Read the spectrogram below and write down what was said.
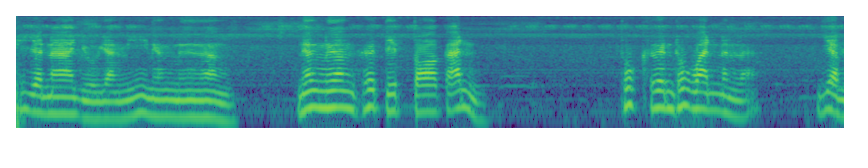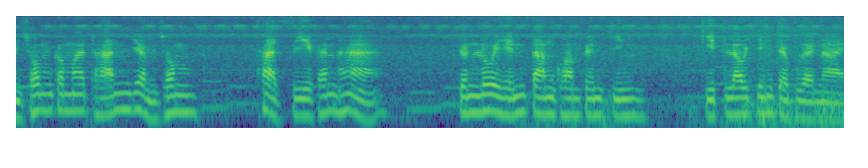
พิจารณาอยู่อย่างนี้เนืองเนืองเนืองเนืองๆคือติดต่อกัน ทุกคืนทุกวันนั่นแหละ เยี่ยมชมกรรมฐาน เยี่ยมชมธาตุสี่ขันห้าจนรู้เห็นตามความเป็นจริง กิจเราจึงจะเบื่อหน่าย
